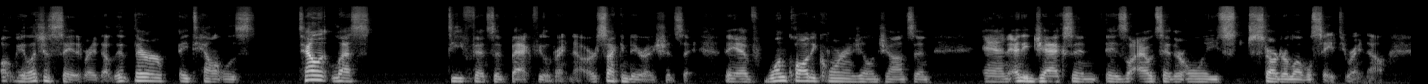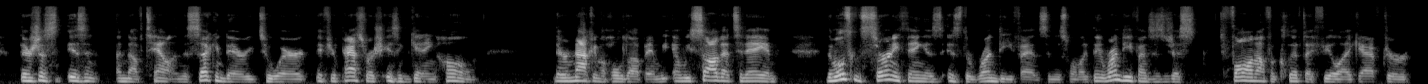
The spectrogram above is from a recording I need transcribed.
okay. Let's just say it right now. They're a talentless, talentless defensive backfield right now, or secondary, I should say. They have one quality corner in Jaylon Johnson, and Eddie Jackson is, I would say, their only starter level safety right now. There's just isn't enough talent in the secondary to where if your pass rush isn't getting home, they're not going to hold up. And we and we saw that today. And the most concerning thing is is the run defense in this one. Like the run defense is just falling off a cliff. I feel like after,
